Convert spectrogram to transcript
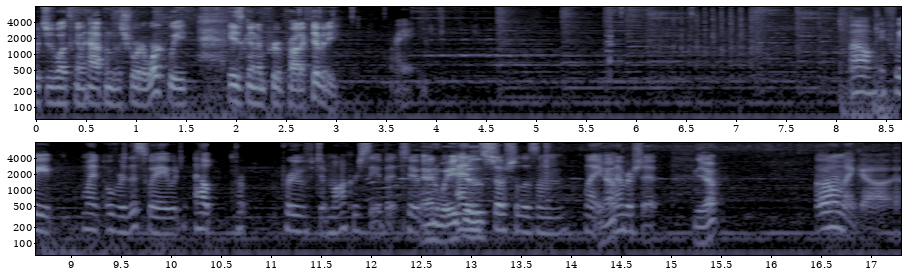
which is what's going to happen with the shorter work week, is going to improve productivity. Right. Oh, if we went over this way, it would help pr- prove democracy a bit too. And wages. And socialism, like Yeah. membership. Yep. Oh my god.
